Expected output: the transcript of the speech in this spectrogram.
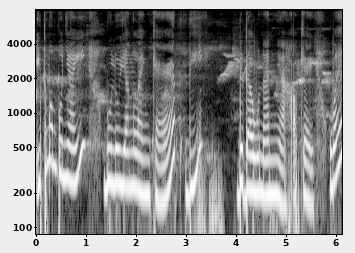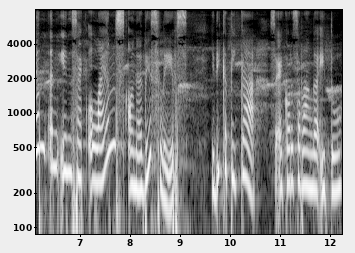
Itu mempunyai bulu yang lengket di dedaunannya. Oke, when an insect lands on these leaves, jadi ketika seekor serangga itu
